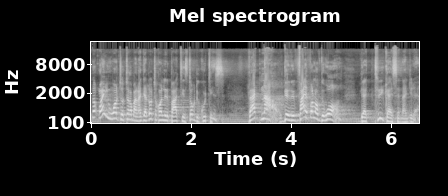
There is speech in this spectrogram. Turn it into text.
No, when you want to talk about Nigeria, don't talk only the bad things, talk the good things. Right now, the revival of the world, there are three guys in Nigeria.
